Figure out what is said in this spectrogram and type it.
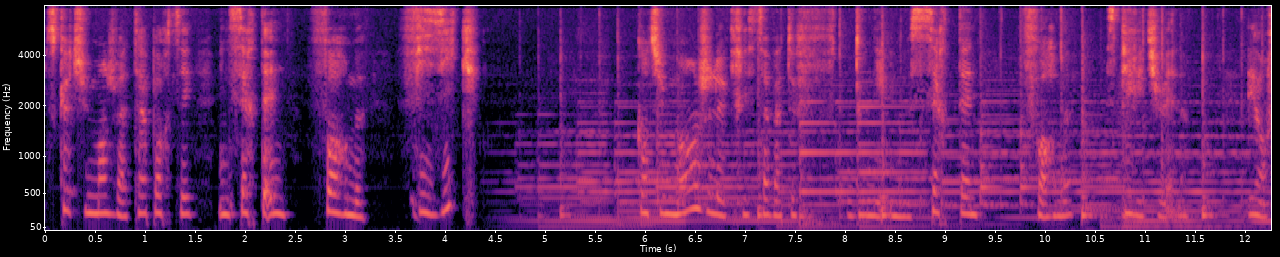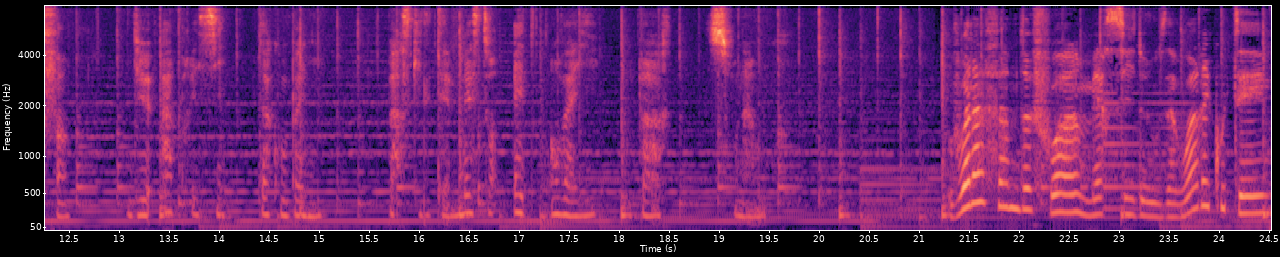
ce que tu manges va t'apporter une certaine forme physique, quand tu manges le Christ, ça va te donner une certaine forme spirituelle. Et enfin, Dieu apprécie ta compagnie parce qu'il t'aime. Laisse-toi être envahi par son amour. Voilà femme de foi, merci de nous avoir écoutés.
